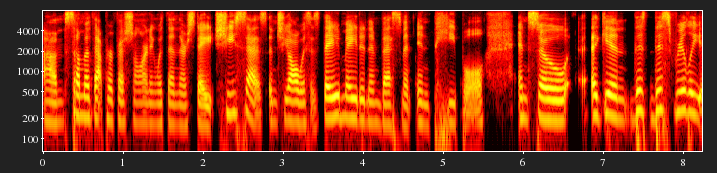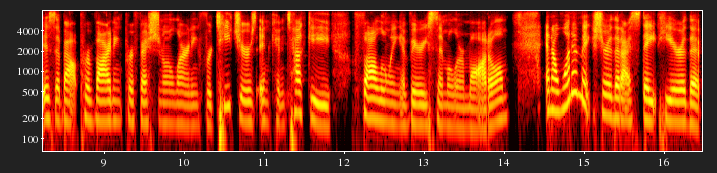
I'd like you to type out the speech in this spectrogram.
um, some of that professional learning within their state. She says, and she always says, they made an investment in people. And so again, this, this really is about providing professional learning for teachers in Kentucky following a very similar model. And I wanna make sure that I state here that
